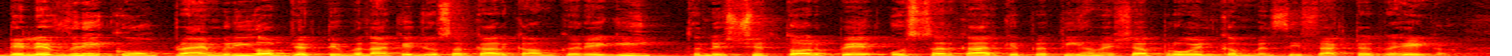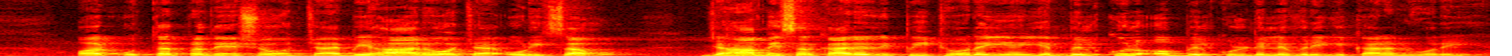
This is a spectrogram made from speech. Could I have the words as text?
डिलीवरी को प्राइमरी ऑब्जेक्टिव बना के जो सरकार काम करेगी तो निश्चित तौर पे उस सरकार के प्रति हमेशा प्रो इनकम्बेंसी फैक्टर रहेगा। और उत्तर प्रदेश हो, चाहे बिहार हो, चाहे उड़ीसा हो, जहाँ भी सरकारें रिपीट हो रही हैं, ये बिल्कुल और बिल्कुल डिलीवरी के कारण हो रही है।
